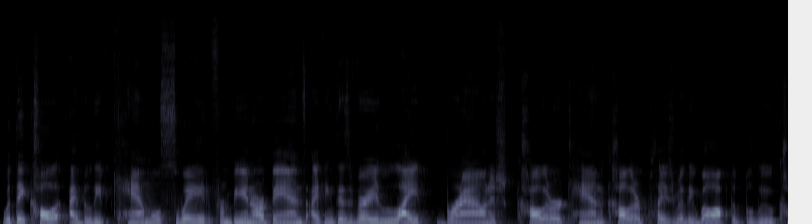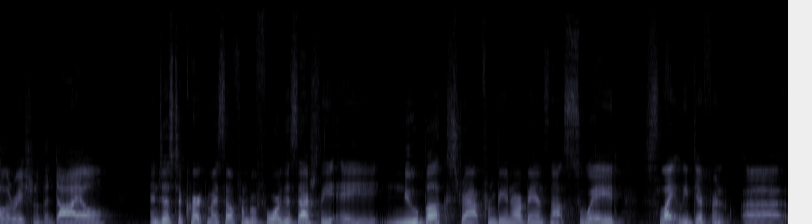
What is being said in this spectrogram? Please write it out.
what they call it, I believe, camel suede from B&R Bands. I think this very light brownish color, tan color, plays really well off the blue coloration of the dial. And just to correct myself from before, this is actually a nubuck strap from B&R Bands, not suede. Slightly different uh,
